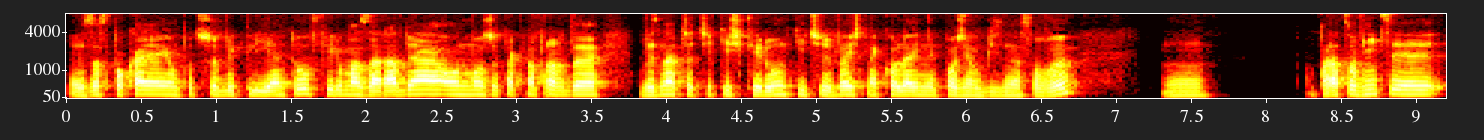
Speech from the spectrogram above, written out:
e, zaspokajają potrzeby klientów, firma zarabia, on może tak naprawdę wyznaczać jakieś kierunki, czy wejść na kolejny poziom biznesowy. Mm, pracownicy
